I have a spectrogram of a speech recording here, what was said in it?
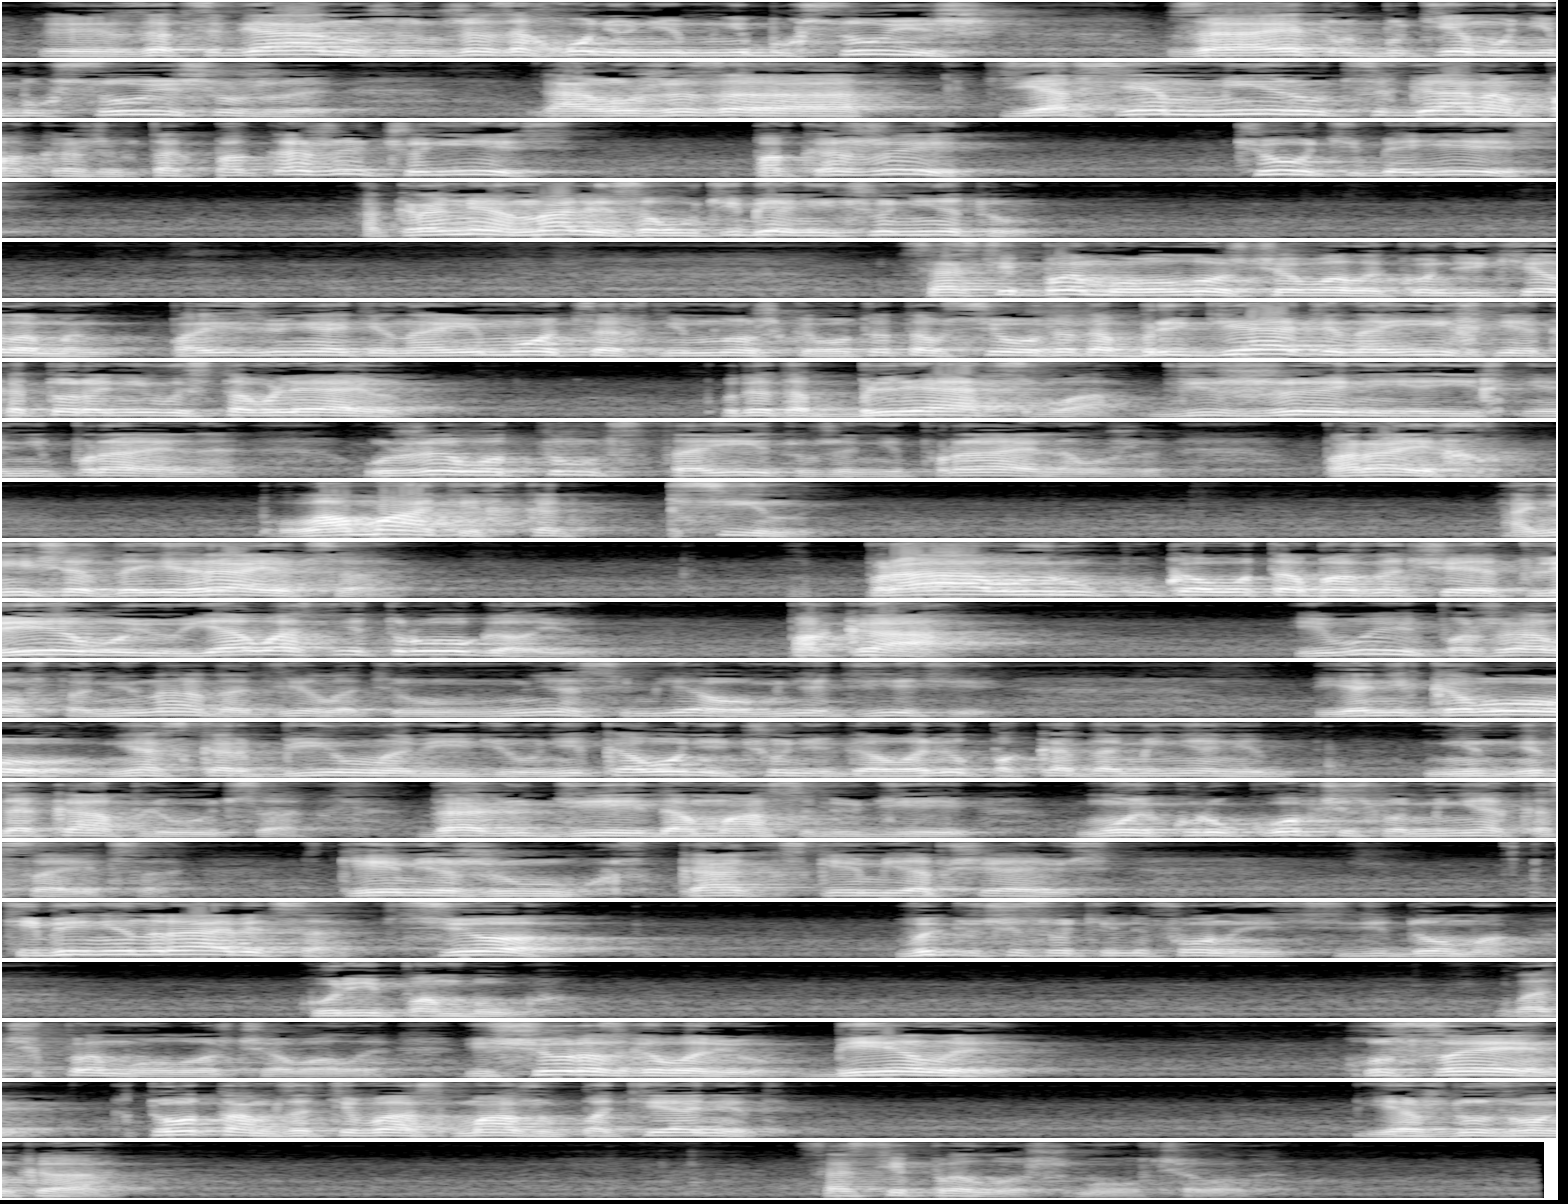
Э, за цыган уже, уже за Хоню не, не буксуешь. за эту тему не буксуешь уже, а уже за... Я всем миру цыганам покажу. Так покажи, что есть. Покажи, что у тебя есть. А кроме анализа у тебя ничего нету. Состепемо ложь, чавалы, кондикеламен, поизвиняйте, на эмоциях немножко, вот это все, вот это бредятина ихняя, которую они выставляют, вот это блядство, движение ихнее неправильное, уже вот тут стоит, уже неправильно уже, пора их, ломать их, как псин. Они сейчас доиграются, правую руку кого-то обозначают, левую, я вас не трогаю, пока. И вы, пожалуйста, не надо делать, у меня семья, у меня дети – я никого не оскорбил на видео, никого ничего не говорил, пока до меня не, не, не докапливаются. До людей, до массы людей. Мой круг общества меня касается. Кем я живу, как, с кем я общаюсь. Тебе не нравится? Все. Выключи свой телефон и сиди дома. Кури памбук. Лачпему ложь, чавалы. Еще раз говорю, белый, Хусейн, кто там за тебя смазу потянет? Я жду звонка. Состепелош молчала.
